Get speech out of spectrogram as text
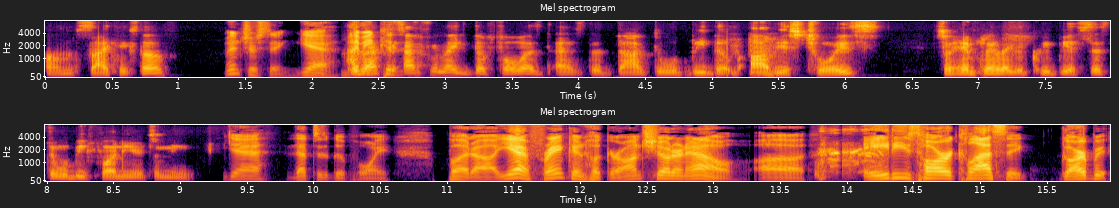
um psychic stuff. Interesting. Yeah, I mean, I, I, feel like Dafoe as, as the doctor would be the obvious choice. So him playing like a creepy assistant would be funnier to me. Yeah, that's a good point. But uh, yeah, Frankenhooker on Shutter now. Uh, 80s horror classic. Garbage,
